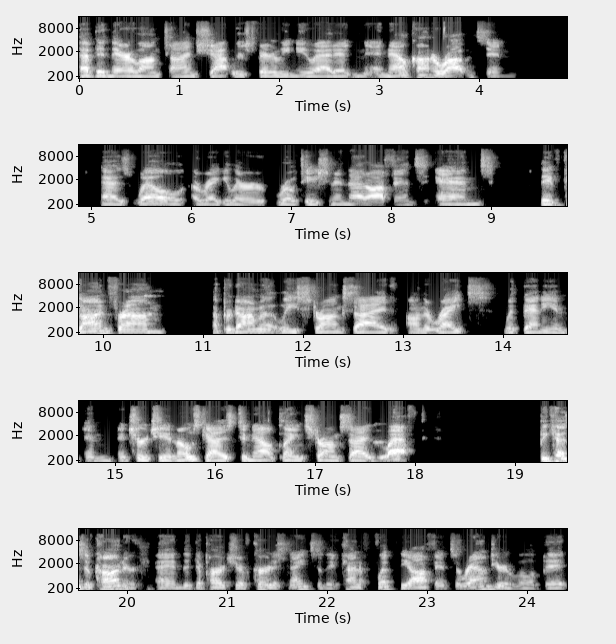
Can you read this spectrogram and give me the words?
have been there a long time. Shattler's fairly new at it, and, and now Connor Robinson as well, a regular rotation in that offense. And they've gone from a predominantly strong side on the right with Benny and, and, and Churchy and those guys to now playing strong side left because of Connor and the departure of Curtis Knight. So they've kind of flipped the offense around here a little bit.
